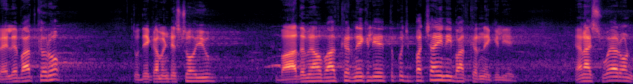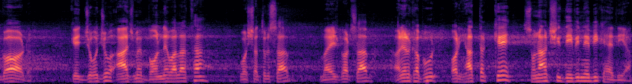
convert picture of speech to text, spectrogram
पहले बात करो तो they come and destroy you बाद में आओ बात करने के लिए तो कुछ बचा ही नहीं बात करने के लिए and I swear on God कि जो जो आज मैं बोलने वाला था, वो शत्रु साहब, महेश भट्ट साहब, अनिल कपूर और यहाँ तक के सोनाक्षी देवी ने भी कह दिया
